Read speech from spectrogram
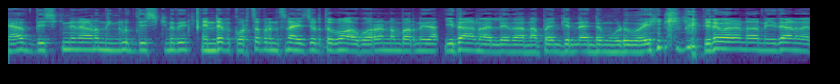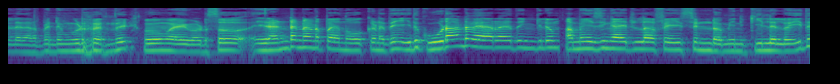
ഞാൻ ഉദ്ദേശിക്കുന്നതിനാണോ നിങ്ങൾ ഉദ്ദേശിക്കുന്നത്? എന്റെ കുറച്ച് ഫ്രണ്ട്സിന് അയച്ചു കൊടുത്തപ്പോൾ കുറെ എണ്ണം പറഞ്ഞു "ഇതാ, ഇതാണ് നല്ലതെന്ന് പറഞ്ഞു. അപ്പൊ എനിക്ക് എന്റെ- മൂഡ് പോയി. പിന്നെ പറയണ പറഞ്ഞു ഇതാണ് നല്ലത്. അപ്പൊ എന്റെ മൂഡ് വന്ന് ഓ മൈ ഗോഡ് സോ രണ്ടെണ്ണമാണ് ഇപ്പൊ ഞാൻ നോക്കണത്. ഇത് കൂടാണ്ട് വേറെ ഏതെങ്കിലും അമേസിംഗ് ആയിട്ടുള്ള ഫേസ് ഉണ്ടോ? മിനിക്ക് ഇല്ലല്ലോ ഇത്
